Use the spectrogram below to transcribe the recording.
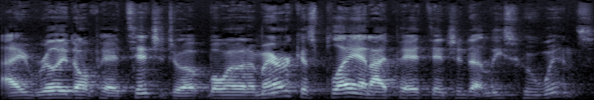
I really don't pay attention to it. But when America's playing, I pay attention to at least who wins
